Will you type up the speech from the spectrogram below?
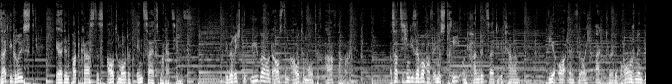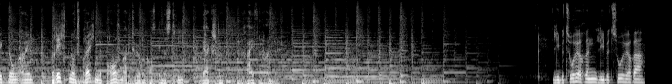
Seid gegrüßt, ihr hört den Podcast des Automotive Insights Magazins. Wir berichten über und aus dem Automotive Aftermarket. Was hat sich in dieser Woche auf Industrie- und Handelsseite getan? Wir ordnen für euch aktuelle Branchenentwicklungen ein, berichten und sprechen mit Branchenakteuren aus Industrie, Werkstatt und Reifenhandel. Liebe Zuhörerinnen, liebe Zuhörer,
